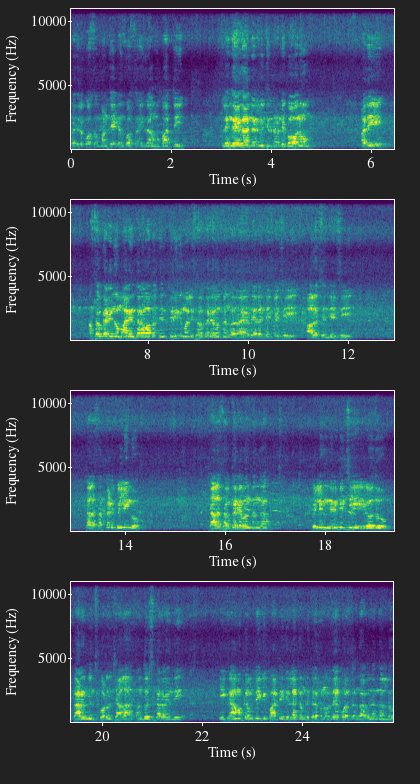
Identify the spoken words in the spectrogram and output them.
ప్రజల కోసం పనిచేయడం కోసం ఈ గ్రామ పార్టీ లింగయ్య గారు నిర్మించినటువంటి భవనం అది అసౌకర్యంగా మారిన తర్వాత దీన్ని తిరిగి మళ్ళీ సౌకర్యవంతంగా తయారు చేయాలని చెప్పేసి ఆలోచన చేసి చాలా చక్కటి బిల్డింగు చాలా సౌకర్యవంతంగా బిల్డింగ్ నిర్మించి ఈరోజు ప్రారంభించుకోవడం చాలా సంతోషకరమైంది. ఈ గ్రామ కమిటీకి పార్టీ జిల్లా కమిటీ తరఫున హృదయపూర్వకంగా అభినందనలు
